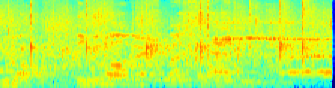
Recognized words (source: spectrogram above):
you all. Thank you all very much for having me.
